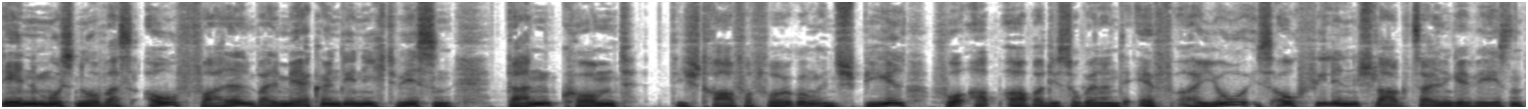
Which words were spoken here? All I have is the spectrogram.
Denen muss nur was auffallen, weil mehr können die nicht wissen. Dann kommt die Strafverfolgung ins Spiel. Vorab aber die sogenannte FIU ist auch viel in den Schlagzeilen gewesen.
